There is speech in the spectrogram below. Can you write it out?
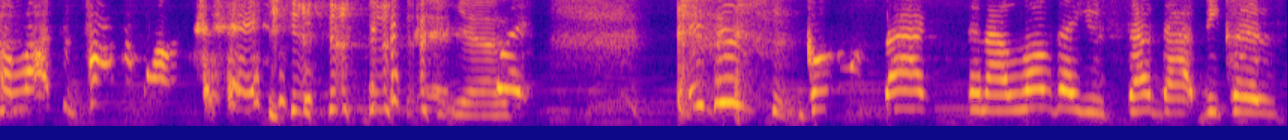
got a lot to talk about today. yes. it just goes back. And I love that you said that because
